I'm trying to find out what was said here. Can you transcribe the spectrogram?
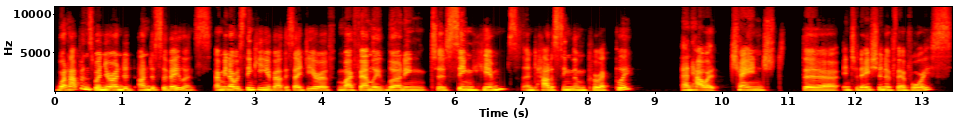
what happens when you're under under surveillance i mean i was thinking about this idea of my family learning to sing hymns and how to sing them correctly and how it changed the intonation of their voice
